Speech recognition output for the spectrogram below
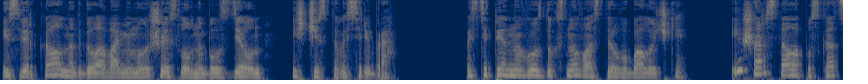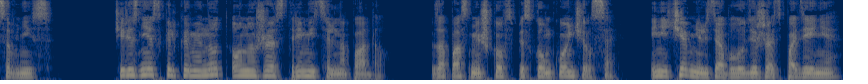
и сверкал над головами малышей, словно был сделан из чистого серебра. Постепенно воздух снова остыл в оболочке, и шар стал опускаться вниз. Через несколько минут он уже стремительно падал. Запас мешков с песком кончился, и ничем нельзя было удержать падение.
